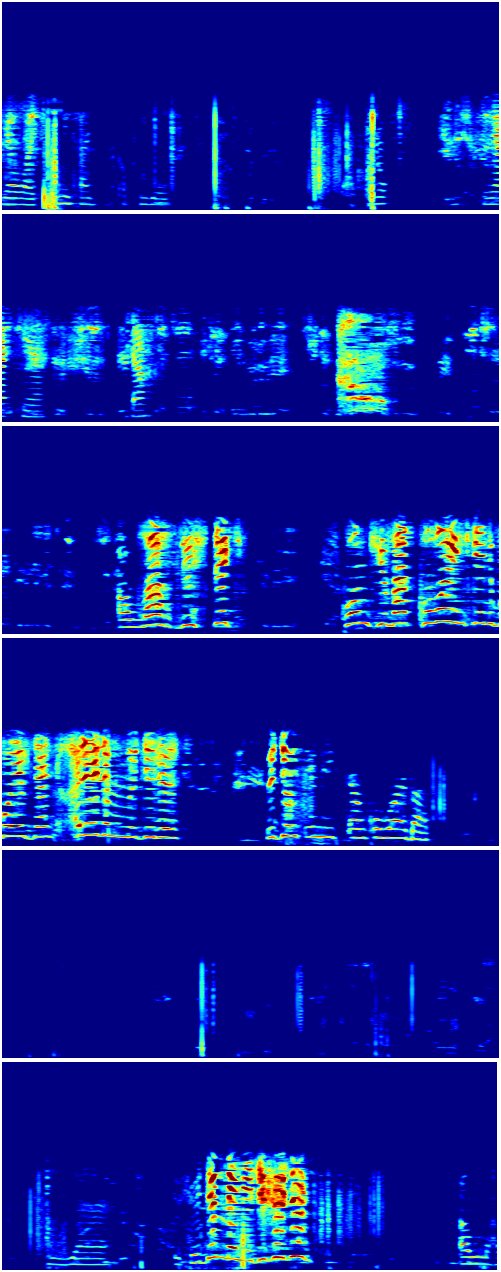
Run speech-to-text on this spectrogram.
Yavaş yine kardeş kapıyı. Yok. Yak ya. Ya. Allah düştük. Komşu bak kovayım seni bu evden. Ararım müdürü. Müdür seni işten kovar bak. Ya. Düşürdün beni düşürdün. Allah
